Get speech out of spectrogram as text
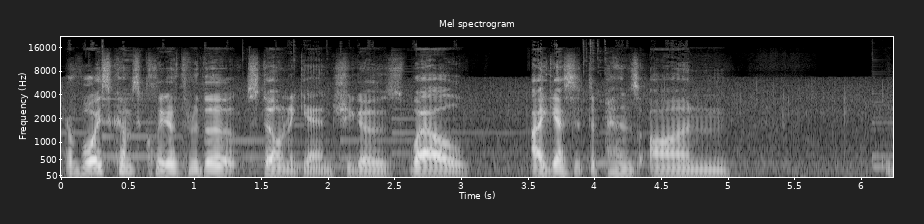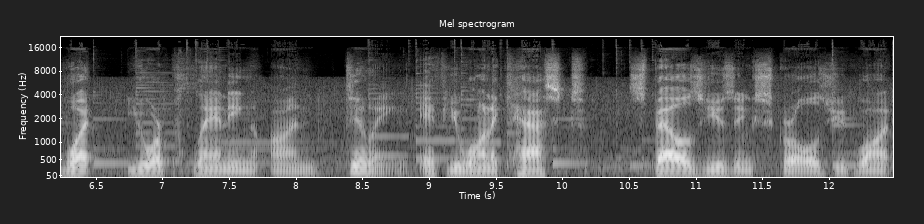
Her voice comes clear through the stone again. She goes, Well, I guess it depends on what you're planning on doing. If you want to cast spells using scrolls, you'd want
